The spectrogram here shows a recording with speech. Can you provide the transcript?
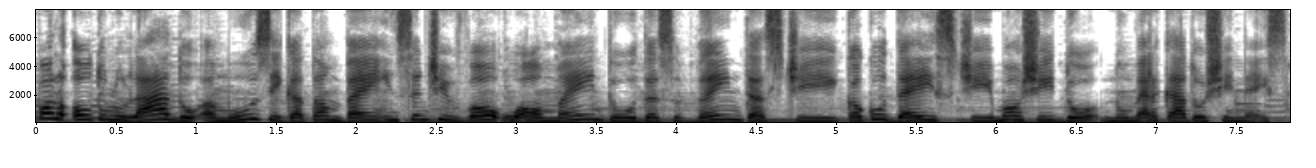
Por outro lado, a música também incentivou o aumento das vendas de cocudês de mojito no mercado chinês.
